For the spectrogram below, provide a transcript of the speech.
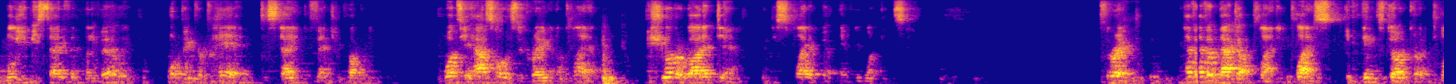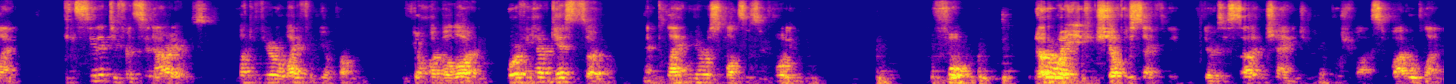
Will you be safe and leave early, or be prepared to stay and defend your property? Once your household has agreed on a plan, be sure to write it down and display it where everyone can see. Three, have, a backup plan in place if things don't go to plan. Consider different scenarios, like if you're away from your property, if you're home alone, or if you have guests over, and plan your responses accordingly. Four, know where you can shelter safely if there is a sudden change in your bushfire survival plan.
